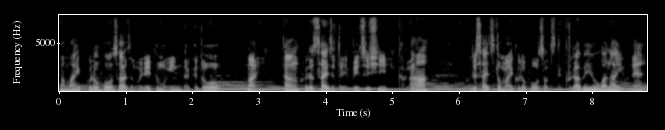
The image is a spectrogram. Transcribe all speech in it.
まあマイクロフォーサーズも入れてもいいんだけど、まあ一旦フルサイズと APS-C かな。フルサイズとマイクロフォーサーズって比べようがないよね。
